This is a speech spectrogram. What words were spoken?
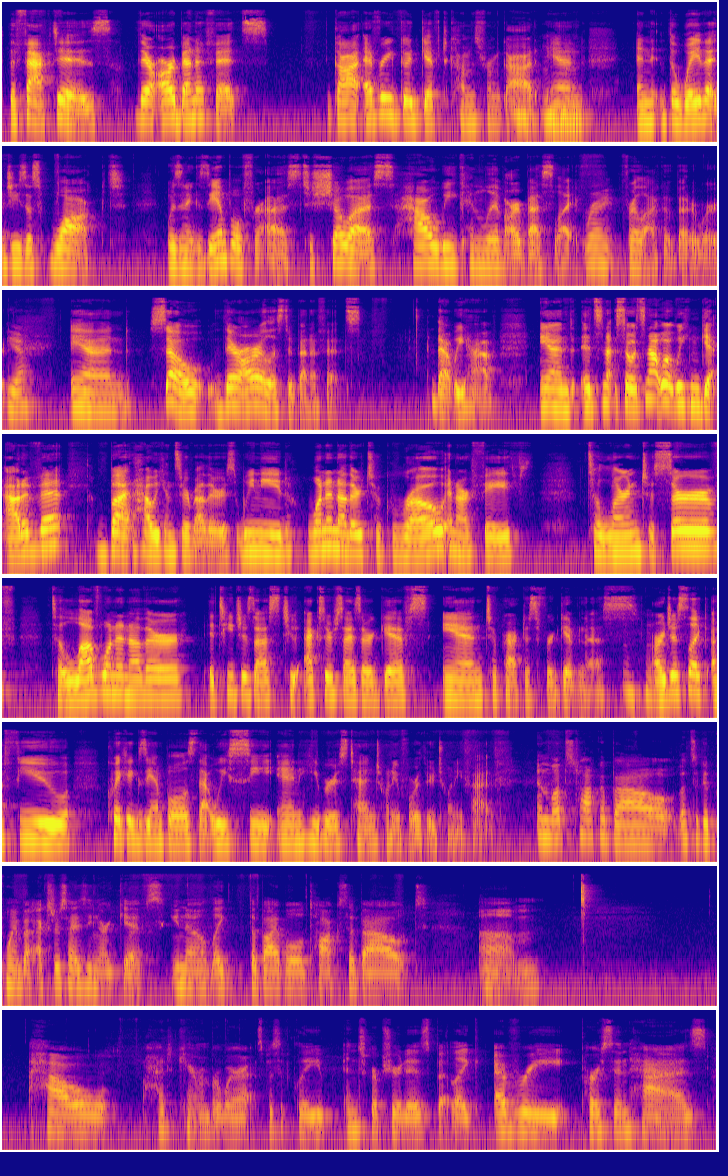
the fact is there are benefits. God every good gift comes from God Mm-hmm. and and the way that Jesus walked was an example for us to show us how we can live our best life. Right. For lack of a better word. Yeah. And so there are a list of benefits that we have. And it's not so it's not what we can get out of it, but how we can serve others. We need one another to grow in our faith, to learn to serve, to love one another. It teaches us to exercise our gifts and to practice forgiveness. Are just like a few quick examples that we see in Hebrews 10 24 through 25. And let's talk about that's a good point about exercising our gifts. You know, like the Bible talks about um how I can't remember where specifically in scripture it is, but like every person has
